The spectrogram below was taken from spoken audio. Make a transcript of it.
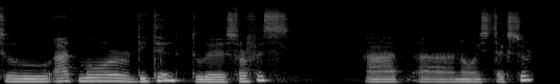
To add more detail to the surface, add a noise texture.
